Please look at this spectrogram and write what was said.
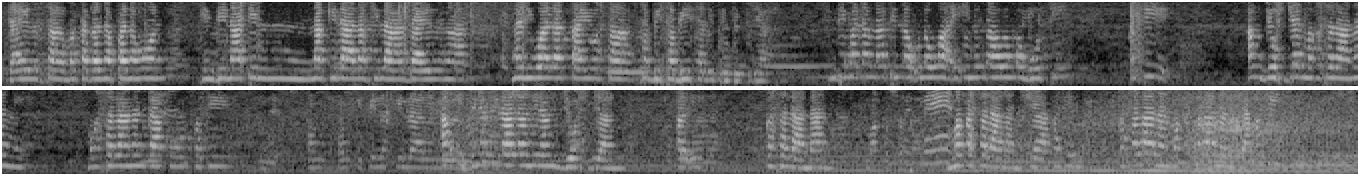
Dahil sa matagal na panahon, hindi natin nakilala sila dahil nga naniwala tayo sa sabi-sabi sa libro Biblia. Hindi man lang natin naunawa, inunawang mabuti. Kasi ang Diyos dyan, makasalanan eh. Makasalanan ka ako kasi. Ang, ang ipinakilala nila ang ipinakilala nilang Diyos dyan ay kasalanan. Kasalanan. Makasalanan. Makasalanan siya kasi kasalanan, makasalanan siya kasi si-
